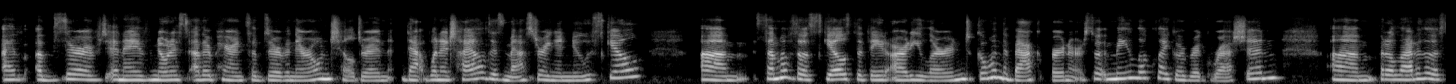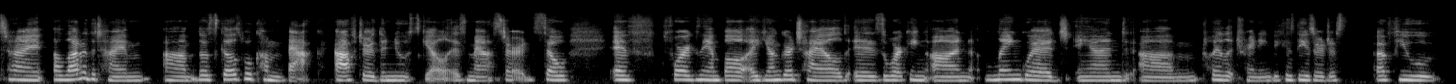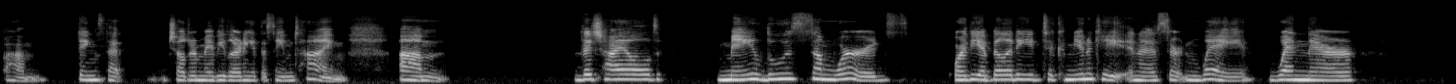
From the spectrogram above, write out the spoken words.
I've observed and I've noticed other parents observe in their own children that when a child is mastering a new skill, um, some of those skills that they'd already learned go on the back burner. So it may look like a regression, um, but a lot of those time, a lot of the time, um, those skills will come back after the new skill is mastered. So, if, for example, a younger child is working on language and um, toilet training, because these are just a few um, things that children may be learning at the same time, um, the child may lose some words or the ability to communicate in a certain way when they're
